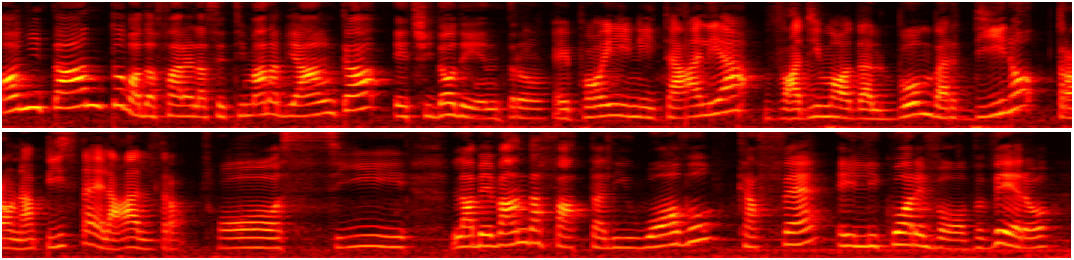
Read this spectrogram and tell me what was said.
Ogni tanto vado a fare la settimana bianca e ci do dentro. E poi in Italia va di moda il bombardino tra una pista e l'altra. Oh sì, la bevanda fatta di uovo, caffè e il liquore Vov, vero?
